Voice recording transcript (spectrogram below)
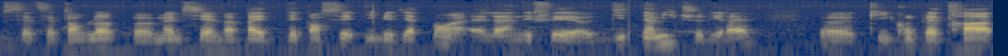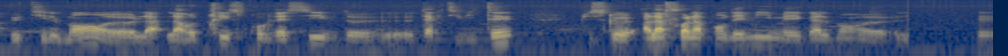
cette, enveloppe, euh, même si elle ne va pas être dépensée immédiatement, elle a un effet euh, dynamique, je dirais, qui complétera utilement la, reprise progressive d'activité, puisque à la fois la pandémie, mais également les,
